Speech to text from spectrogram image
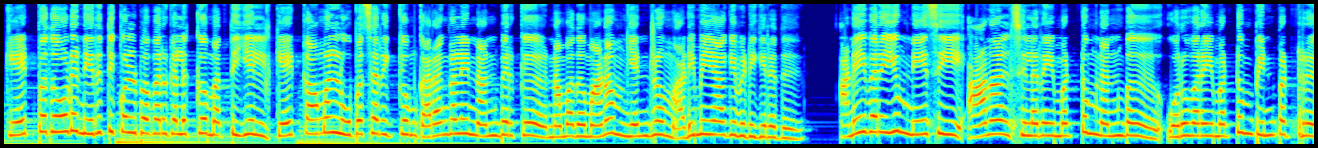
கேட்பதோடு நிறுத்திக் கொள்பவர்களுக்கு மத்தியில் கேட்காமல் உபசரிக்கும் கரங்களின் அன்பிற்கு நமது மனம் என்றும் அடிமையாகி விடுகிறது அனைவரையும் நேசி ஆனால் சிலரை மட்டும் நண்பு ஒருவரை மட்டும் பின்பற்று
